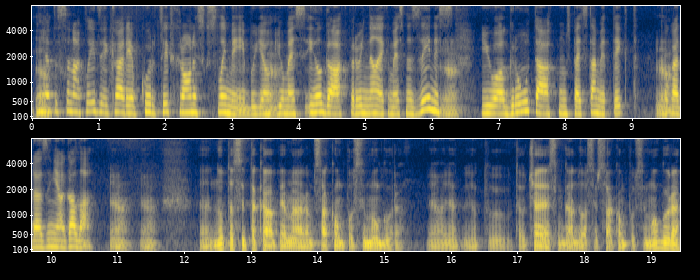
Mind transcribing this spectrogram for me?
Jā. Jā, tas sanāk līdzīgi kā ar jebkuru citu chronisku slimību. Jo, Jā. jo mēs ilgāk par viņu neliekamies nezinis, Jā. jo grūtāk mums pēc tam ir tikt Jā. kaut kādā ziņā galā. Jā, jā. Eh, nu, tas ir kā, piemēram, sakumpusi mugura. Jā, ja, ja tu, tev 40 gados ir sakumpusi mugura,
